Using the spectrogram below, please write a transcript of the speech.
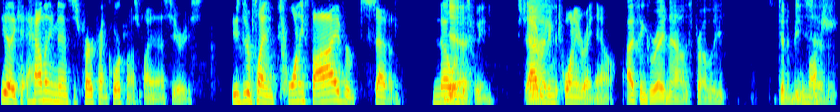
yeah. Like how many minutes is Furkan Korkmaz playing in that series? He's either playing 25 or seven. No in between. He's And averaging thi- 20 right now. I think right now it's probably gonna be Too much? seven.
